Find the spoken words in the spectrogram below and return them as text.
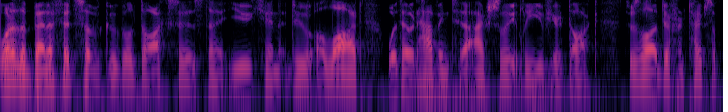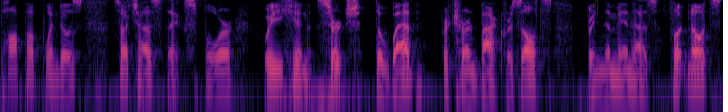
One of the benefits of Google Docs is that you can do a lot without having to actually leave your doc. There's a lot of different types of pop-up windows, such as the Explorer, where you can search the web, return back results, bring them in as footnotes.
